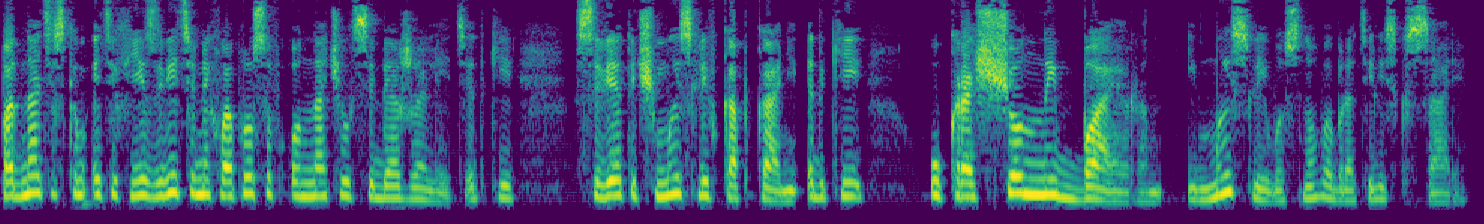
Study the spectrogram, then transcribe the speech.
Под натиском этих язвительных вопросов он начал себя жалеть. Эдакий светоч мысли в капкане, эдакий укращенный Байрон, и мысли его снова обратились к Саре.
